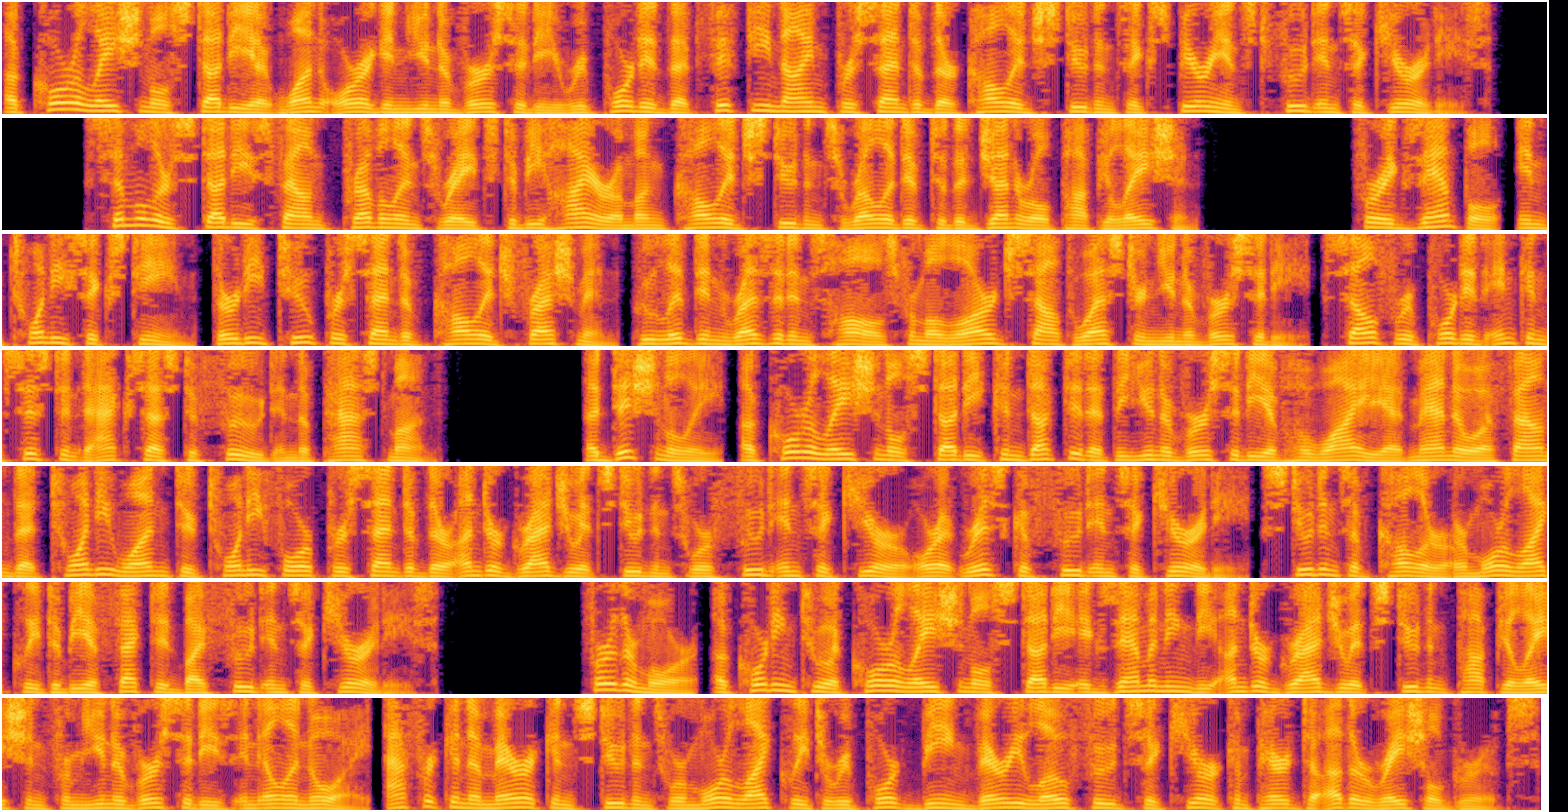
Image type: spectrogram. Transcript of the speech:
A correlational study at one Oregon university reported that 59% of their college students experienced food insecurities. Similar studies found prevalence rates to be higher among college students relative to the general population. For example, in 2016, 32% of college freshmen, who lived in residence halls from a large southwestern university, self-reported inconsistent access to food in the past month. Additionally, a correlational study conducted at the University of Hawaii at Manoa found that 21–24% of their undergraduate students were food insecure or at risk of food insecurity. Students of color are more likely to be affected by food insecurities. Furthermore, according to a correlational study examining the undergraduate student population from universities in Illinois, African American students were more likely to report being very low food secure compared to other racial groups.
